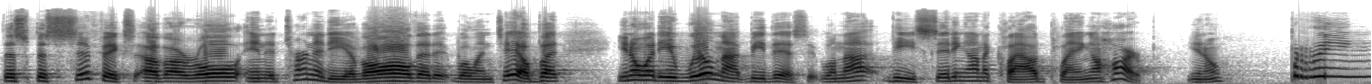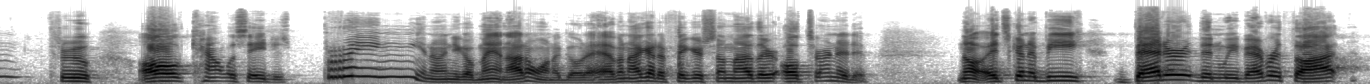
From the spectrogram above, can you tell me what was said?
the specifics of our role in eternity, of all that it will entail. But you know what? It will not be this. It will not be sitting on a cloud playing a harp, you know, bring through all countless ages, bring, you know, and you go, man, I don't want to go to heaven. I got to figure some other alternative. No, it's going to be better than we've ever thought,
